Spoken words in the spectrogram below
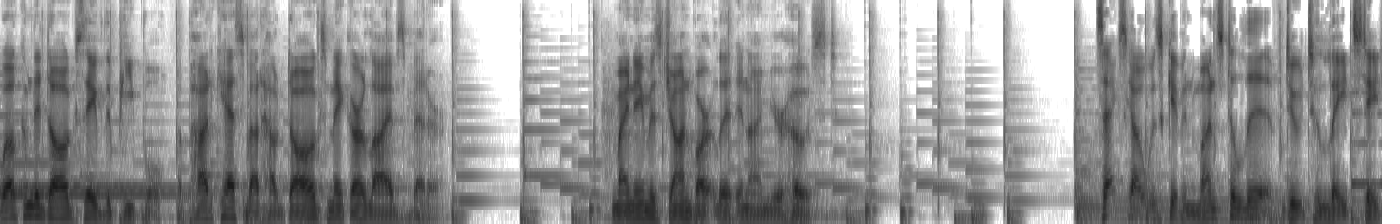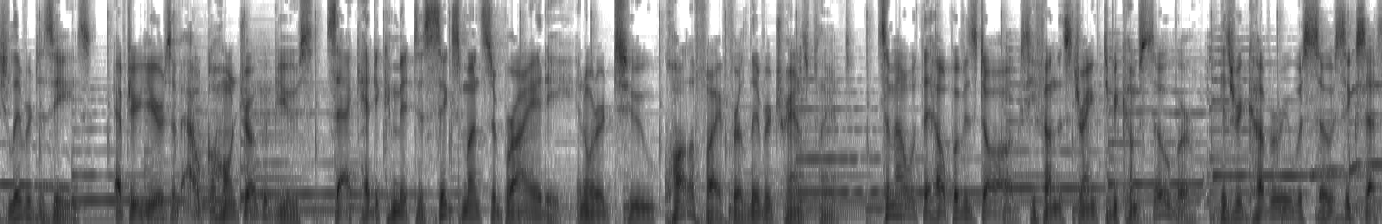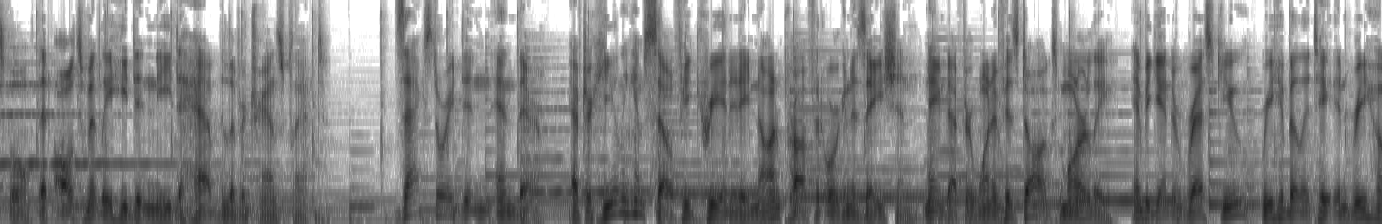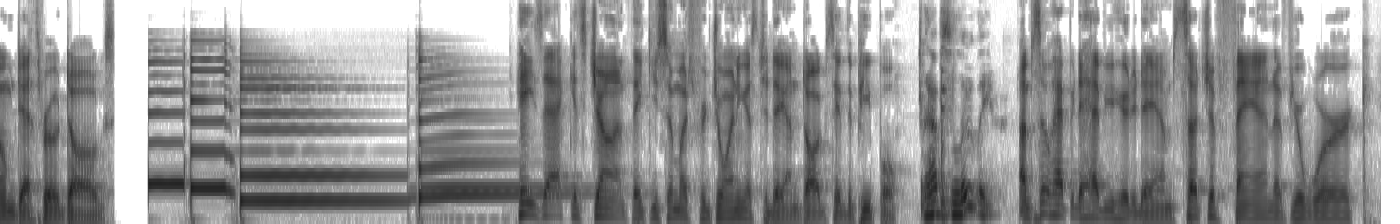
Welcome to Dog Save the People, a podcast about how dogs make our lives better. My name is John Bartlett, and I'm your host. Zach was given months to live due to late stage liver disease. After years of alcohol and drug abuse, Zach had to commit to six months sobriety in order to qualify for a liver transplant. Somehow, with the help of his dogs, he found the strength to become sober. His recovery was so successful that ultimately he didn't need to have the liver transplant. Zach's story didn't end there. After healing himself, he created a nonprofit organization named after one of his dogs, Marley, and began to rescue, rehabilitate, and rehome death row dogs. Hey, Zach, it's John. Thank you so much for joining us today on Dog Save the People. Absolutely. I'm so happy to have you here today. I'm such a fan of your work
